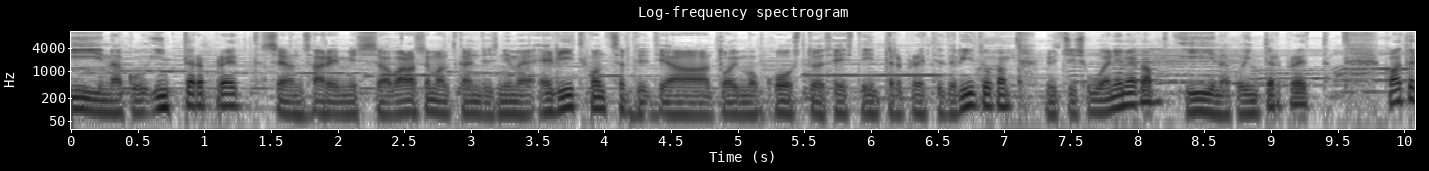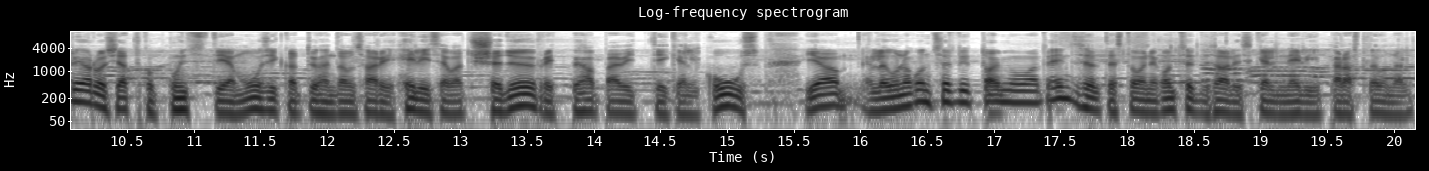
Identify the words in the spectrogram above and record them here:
I nagu interpreet, see on sari, mis varasemalt kandis nime Eliitkontserdid ja toimub koostöös Eesti Interpreetide Liiduga, nüüd siis uue nimega I nagu interpreet. Kadriorus jätkub kunsti ja muusikat ühendav sari Helisevad šedöövrid pühapäeviti kell kuus ja lõunakontserdid toimuvad endiselt Estonia kontserdisaalis kell neli pärastlõunal.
